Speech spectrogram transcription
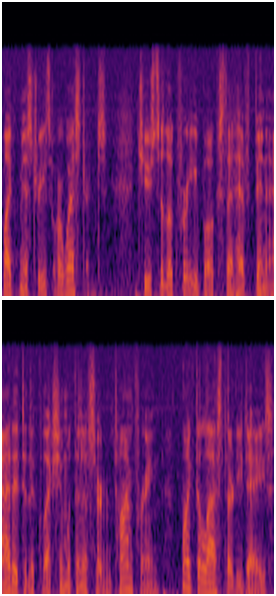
like mysteries or westerns. Choose to look for ebooks that have been added to the collection within a certain time frame, like the last 30 days,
